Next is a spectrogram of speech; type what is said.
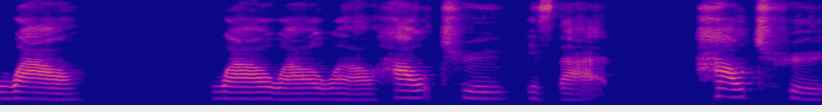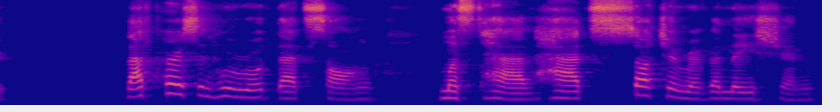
Wow. Wow, wow, wow. How true is that? How true. That person who wrote that song must have had such a revelation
